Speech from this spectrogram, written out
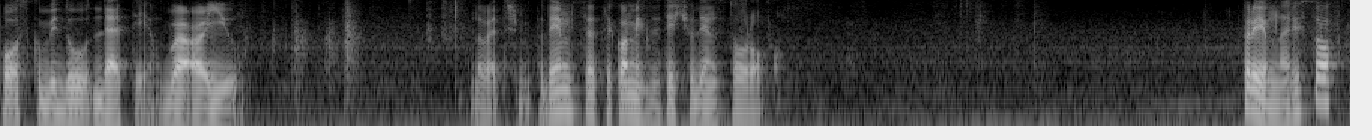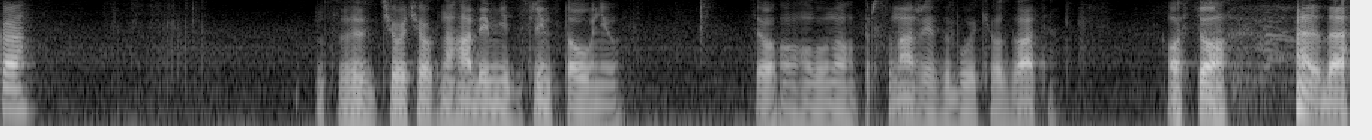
По Скубіду Де ти? Where are you? Давайте ж ми подивимося. Це комікс 2011 року. Приємна рисовка. Це чувачок нагадує мені з Флінстоунів. Цього головного персонажа, я забув, як його звати. Ось цього. да.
